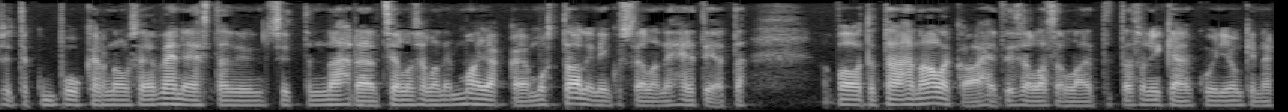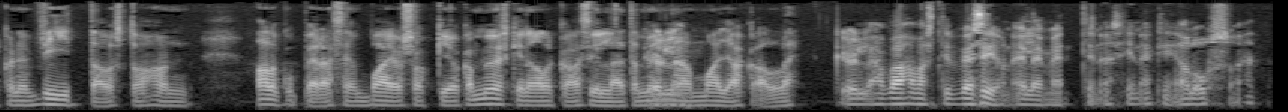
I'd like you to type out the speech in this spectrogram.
sitten kun Booker nousee veneestä, niin sitten nähdään, että siellä on sellainen majakka. Ja musta tämä oli niinku sellainen heti, että vau, että tämähän alkaa heti sellaisella, että tässä on ikään kuin jonkinnäköinen viittaus tuohon alkuperäiseen Bioshockiin, joka myöskin alkaa sillä, että Kyllä. mennään majakalle. Kyllä, vahvasti vesi on elementtinä siinäkin alussa. Että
